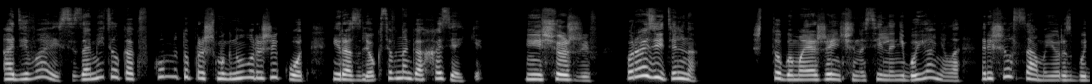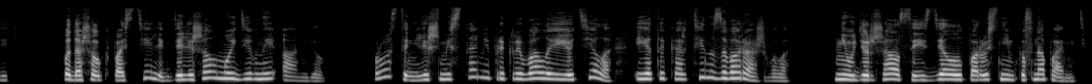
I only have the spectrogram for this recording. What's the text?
Одеваясь, заметил, как в комнату прошмыгнул рыжий кот и разлегся в ногах хозяйки. Еще жив, Поразительно. Чтобы моя женщина сильно не буянила, решил сам ее разбудить. Подошел к постели, где лежал мой дивный ангел. Просто не лишь местами прикрывала ее тело, и эта картина завораживала. Не удержался и сделал пару снимков на память.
